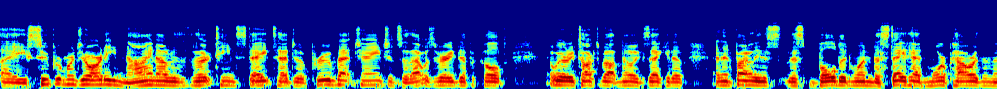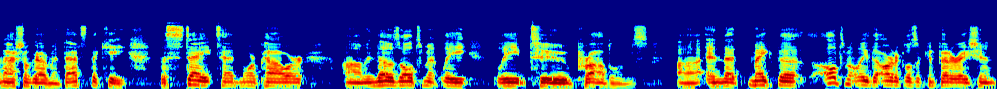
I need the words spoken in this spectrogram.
a supermajority. Nine out of the 13 states had to approve that change. And so that was very difficult. And we already talked about no executive. And then finally, this, this bolded one the state had more power than the national government. That's the key. The states had more power. Um, and those ultimately lead to problems uh, and that make the ultimately the Articles of Confederation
